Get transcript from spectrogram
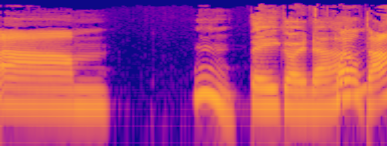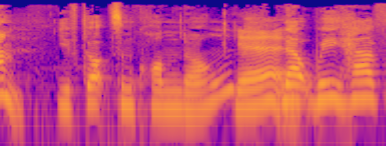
Um, There you go now. well done. You've got some Quandong. Yeah. Now we have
